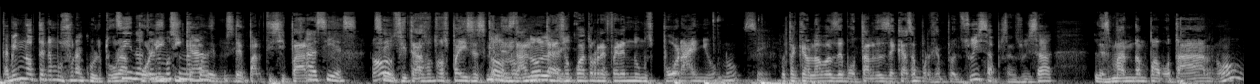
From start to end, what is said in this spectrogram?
También no tenemos una cultura Sí, no tenemos política una de, cul- sí. de participar. Así es, ¿no? sí. Si te das a otros países que No, les dan tres o cuatro referéndums por año, ¿no? Sí. Ahorita que hablabas de votar desde casa, por ejemplo, en Suiza, pues en Suiza les mandan para votar, ¿no?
